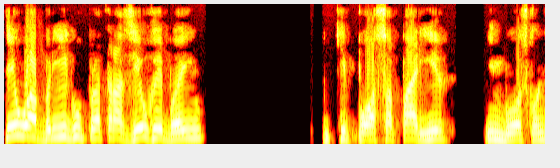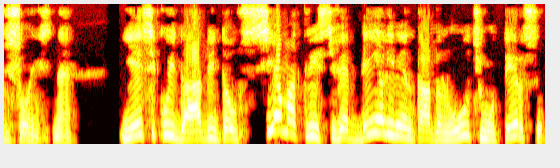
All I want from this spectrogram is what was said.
ter o abrigo para trazer o rebanho que possa parir em boas condições, né? E esse cuidado, então, se a matriz estiver bem alimentada no último terço,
